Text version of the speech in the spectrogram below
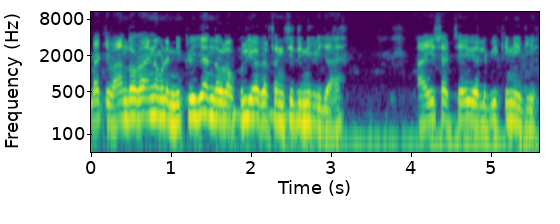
બાકી વાંધો કાંઈ ન પડે, નીકળી જાય ને તો ઓલા ફુલિયા કરતા સીધી નીકળી જાય. આ એ સાઈડ છે આવી એટલે બીકી નહીં રહી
